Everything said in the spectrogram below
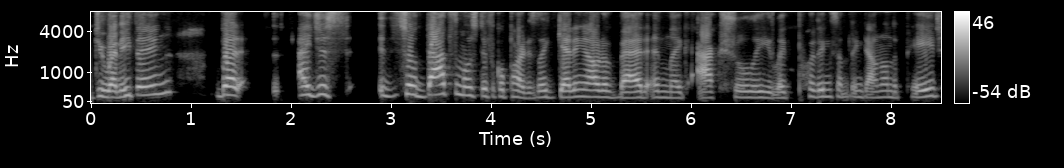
do anything. But I just so that's the most difficult part is like getting out of bed and like actually like putting something down on the page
